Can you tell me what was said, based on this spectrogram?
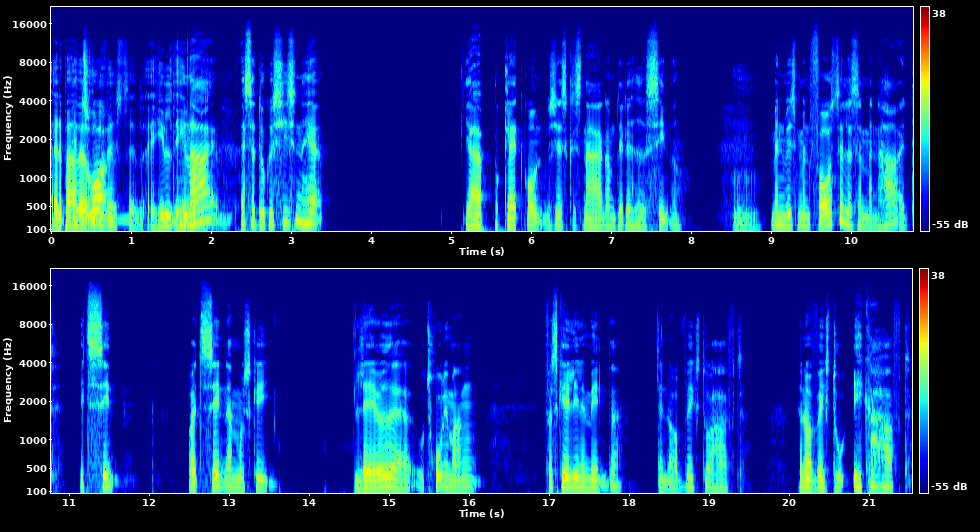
Er det bare at være tror, ubevidst? Eller hele, det hele nej, altså du kan sige sådan her, jeg er på glat grund, hvis jeg skal snakke om det, der hedder sindet. Mm. Men hvis man forestiller sig, at man har et, et sind, og et sind er måske lavet af utrolig mange forskellige elementer, den opvækst, du har haft, den opvækst, du ikke har haft,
